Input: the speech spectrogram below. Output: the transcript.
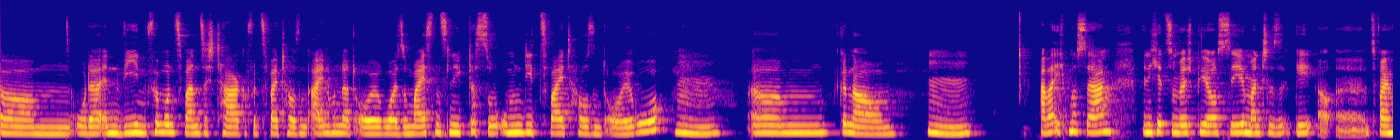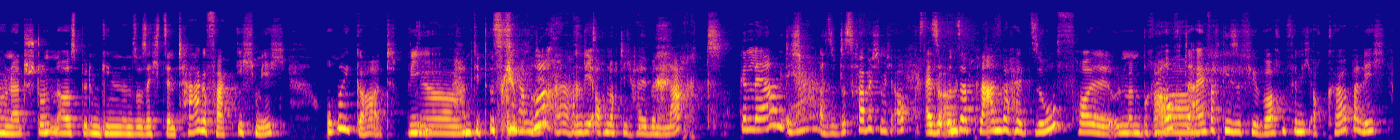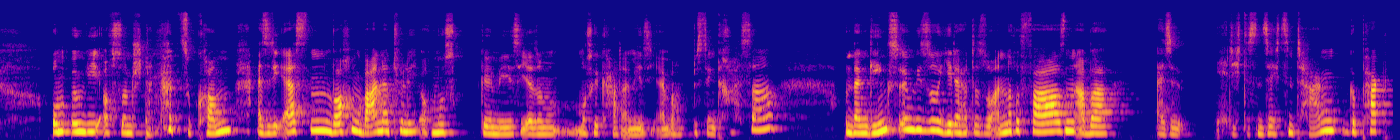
Ähm, oder in Wien 25 Tage für 2100 Euro. Also meistens liegt das so um die 2000 Euro. Mhm. Ähm, genau. Mhm. Aber ich muss sagen, wenn ich jetzt zum Beispiel auch sehe, manche 200 äh, Stunden Ausbildung gehen dann so 16 Tage, frag ich mich, oh mein Gott, wie ja. haben die das gemacht? Haben die, äh, haben die auch noch die halbe Nacht gelernt? Ja. also das habe ich mich auch gefragt. Also unser Plan war halt so voll und man brauchte ja. einfach diese vier Wochen, finde ich auch körperlich, um irgendwie auf so einen Standard zu kommen. Also die ersten Wochen waren natürlich auch muskelmäßig, also muskelkatermäßig einfach ein bisschen krasser. Und dann ging es irgendwie so, jeder hatte so andere Phasen, aber also hätte ich das in 16 Tagen gepackt?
